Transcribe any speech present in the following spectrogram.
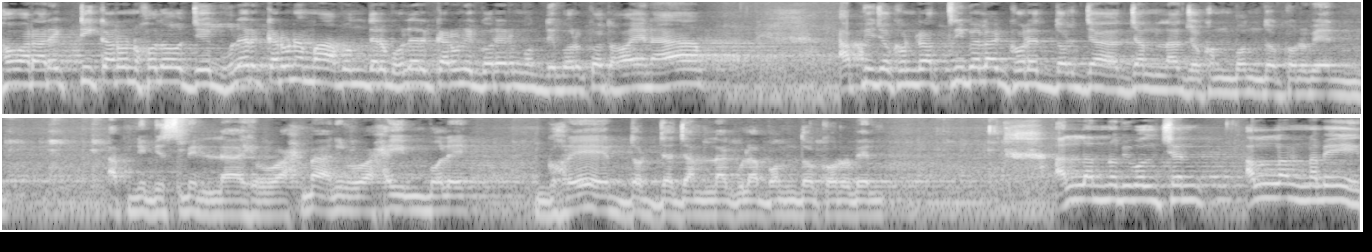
হওয়ার আরেকটি কারণ হলো যে ভুলের কারণে, মা বোনদের ভুলের কারণে ঘরের মধ্যে বরকত হয় না। আপনি যখন রাত্রিবেলা ঘরের দরজা, জানলা যখন বন্ধ করবেন, আপনি বিসমিল্লাহ রহমান রাহিম বলে ঘরের দরজা, জানলাগুলা বন্ধ করবেন। আল্লাহ নবী বলছেন, আল্লাহর নামে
